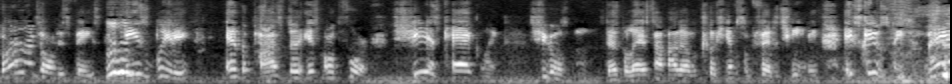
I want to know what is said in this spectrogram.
burns on his face. Mhm. He's bleeding. and the pasta is on the floor. She is cackling. She goes, mm, "That's the last time I'd ever cook him some fettuccine." Excuse me, ma'am.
